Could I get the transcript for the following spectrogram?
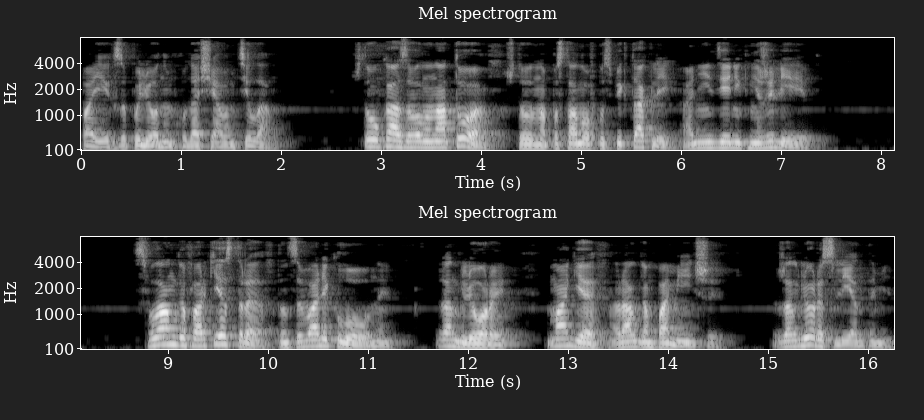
по их запыленным худощавым телам, что указывало на то, что на постановку спектаклей они денег не жалеют. С флангов оркестра танцевали клоуны, жонглеры, маги рангом поменьше, жонглеры с лентами.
